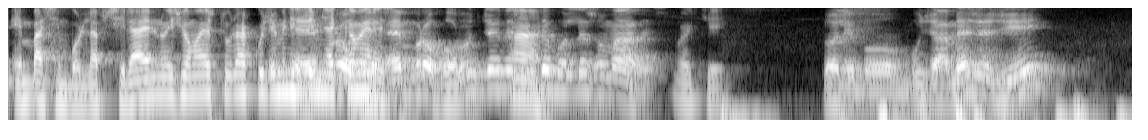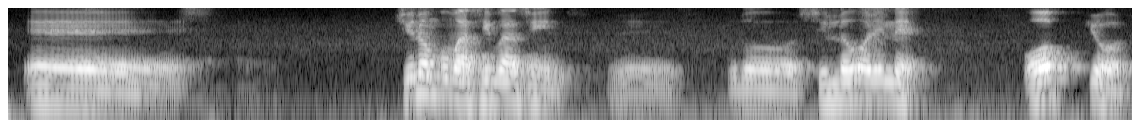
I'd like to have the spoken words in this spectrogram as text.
έμπασαν πολλά ψηλά εννοείς οι ομάδες του Λάρκου και μείνεις Ε, και μια δυο μέρες. Εν προχωρούν και Α. είναι πολλές ομάδες. Οκ. Το λοιπόν, που για μέσα εκεί, ε, εκείνο που μας είπαν ε, που το σύλλογο είναι όποιος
